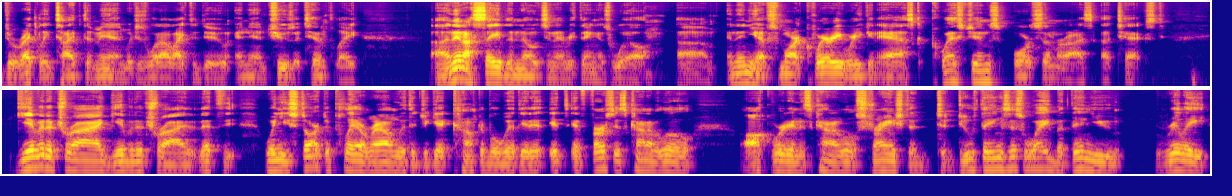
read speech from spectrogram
directly type them in, which is what I like to do, and then choose a template. Uh, and then I save the notes and everything as well. Um, and then you have Smart Query where you can ask questions or summarize a text. Give it a try. Give it a try. That's the, when you start to play around with it, you get comfortable with it. It, it. At first, it's kind of a little awkward and it's kind of a little strange to to do things this way, but then you really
